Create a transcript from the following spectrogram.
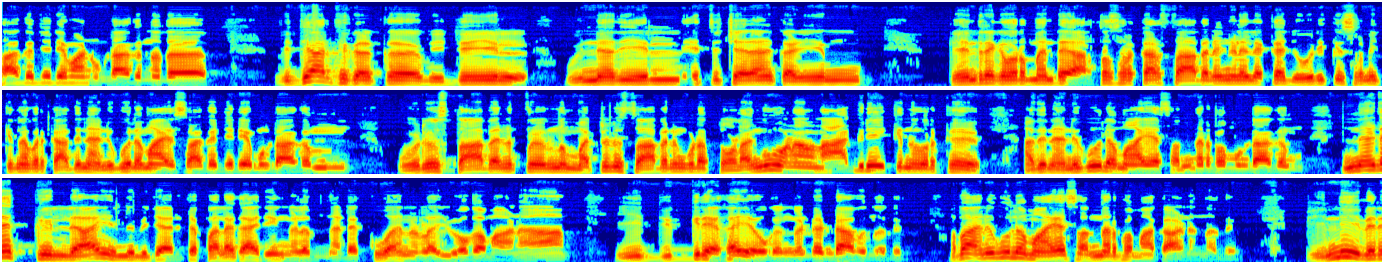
സാഹചര്യമാണ് ഉണ്ടാകുന്നത്. വിദ്യാർത്ഥികൾക്ക് വിദ്യയിൽ ഉന്നതിയിൽ എത്തിച്ചേരാൻ കഴിയും. കേന്ദ്ര ഗവൺമെന്റ് അർദ്ധ സർക്കാർ സ്ഥാപനങ്ങളിലൊക്കെ ജോലിക്ക് ശ്രമിക്കുന്നവർക്ക് അതിനനുകൂലമായ സാഹചര്യം ഉണ്ടാകും ഒരു സ്ഥാപനത്തിൽ നിന്നും മറ്റൊരു സ്ഥാപനം കൂടെ തുടങ്ങുവാണെന്ന് ആഗ്രഹിക്കുന്നവർക്ക് അതിനനുകൂലമായ സന്ദർഭം ഉണ്ടാകും നടക്കില്ല എന്ന് വിചാരിച്ച പല കാര്യങ്ങളും നടക്കുവാനുള്ള യോഗമാണ് ഈ ദ്വിഗ്രഹ യോഗം കൊണ്ട് ഉണ്ടാവുന്നത്. അപ്പൊ അനുകൂലമായ സന്ദർഭമാണ് കാണുന്നത്. പിന്നെ ഇവർ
